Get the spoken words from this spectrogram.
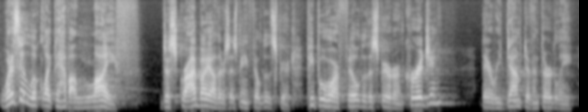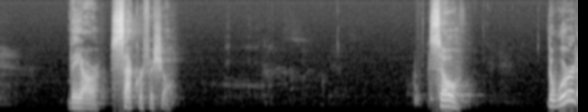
What does it look like to have a life described by others as being filled with the Spirit. People who are filled with the Spirit are encouraging, they are redemptive, and thirdly, they are sacrificial. So, the word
